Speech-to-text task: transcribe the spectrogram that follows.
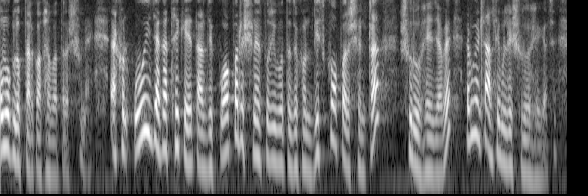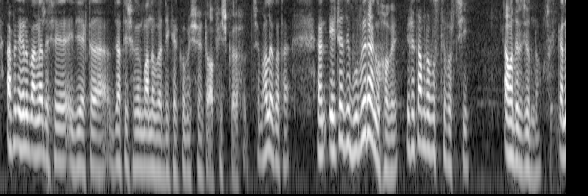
অমুক লোক তার কথাবার্তা শুনে। এখন ওই জায়গা থেকে তার যে কোঅপারেশনের পরিবর্তে যখন ডিসকোঅপারেশনটা শুরু হয়ে যাবে এবং এটা আলটিমেটলি শুরু হয়ে গেছে। আপনি দেখেন বাংলাদেশে এই যে একটা জাতিসংঘের মানবাধিকার কমিশন একটা অফিস করা হচ্ছে, ভালো কথা। এখন এটা যে বুমেরাং হবে, এটা তো আমরা বুঝতে পারছি আমাদের জন্য। কারণ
